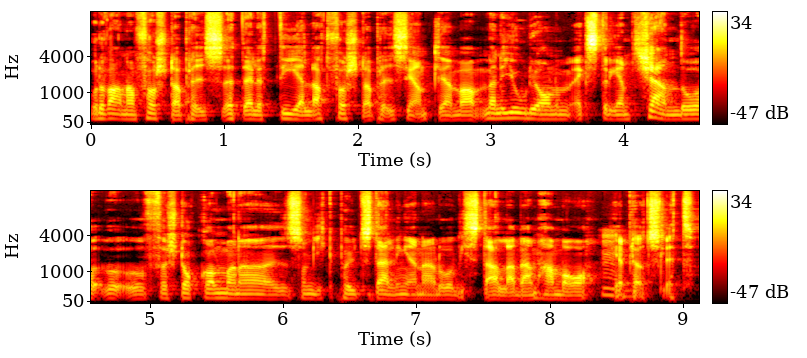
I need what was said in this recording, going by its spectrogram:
Och då vann han första priset, eller ett delat första pris egentligen. Va? Men det gjorde honom extremt känd och, för stockholmarna som gick på utställningarna då visste alla vem han var helt plötsligt.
